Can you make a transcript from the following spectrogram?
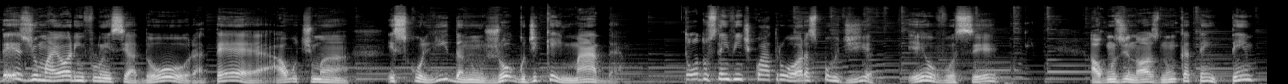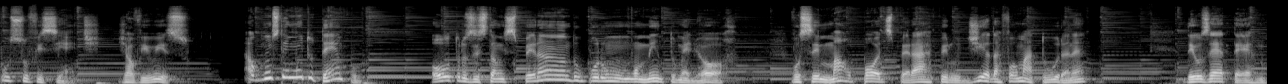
Desde o maior influenciador até a última escolhida num jogo de queimada. Todos têm 24 horas por dia. Eu, você. Alguns de nós nunca têm tempo suficiente. Já ouviu isso? Alguns têm muito tempo. Outros estão esperando por um momento melhor você mal pode esperar pelo dia da formatura, né? Deus é eterno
